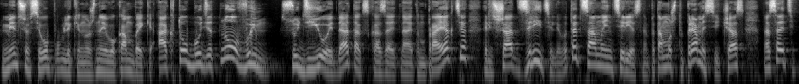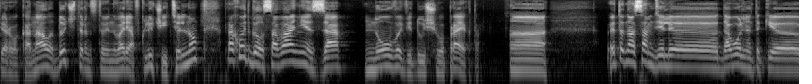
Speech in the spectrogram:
меньше всего публике нужны его камбэки. А кто будет новым судьей, да, так сказать, на этом проекте, решат зрители. Вот это самое интересное, потому что прямо сейчас на сайте Первого канала до 14 января включительно проходит голосование за нового ведущего проекта. А, это на самом деле довольно-таки э,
